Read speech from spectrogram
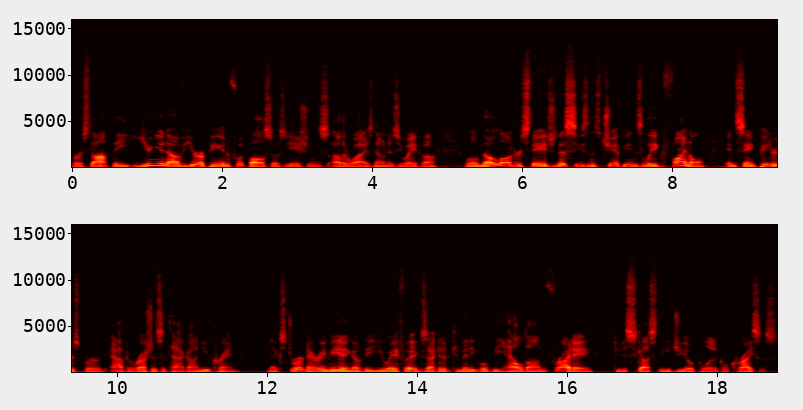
First off, the Union of European Football Associations, otherwise known as UEFA, will no longer stage this season's Champions League final in St. Petersburg after Russia's attack on Ukraine. An extraordinary meeting of the UEFA Executive Committee will be held on Friday to discuss the geopolitical crisis.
